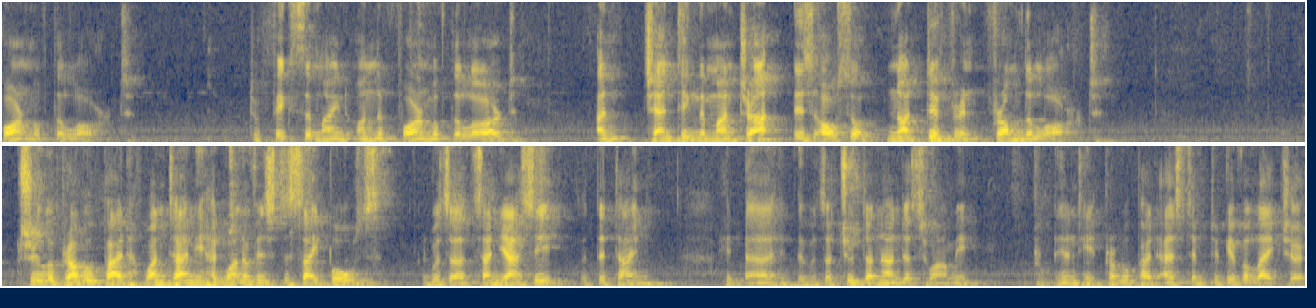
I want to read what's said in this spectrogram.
form of the Lord. To fix the mind on the form of the Lord and chanting the mantra is also not different from the Lord. Srila Prabhupada, one time he had one of his disciples, it was a sannyasi at the time, uh, it was Achyutananda Swami, and he, Prabhupada asked him to give a lecture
